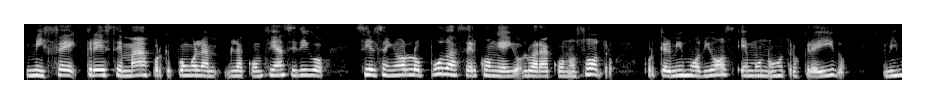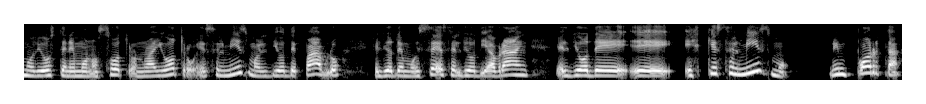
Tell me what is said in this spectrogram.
mi fe crece más porque pongo la, confianza y digo, si el Señor lo pudo hacer con ellos, lo hará con nosotros, porque el mismo Dios hemos nosotros creído, el mismo Dios tenemos nosotros, no hay otro, es el mismo, el Dios de Pablo, el Dios de Moisés, el Dios de Abraham, el Dios de, eh, es que es el mismo. No importa,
